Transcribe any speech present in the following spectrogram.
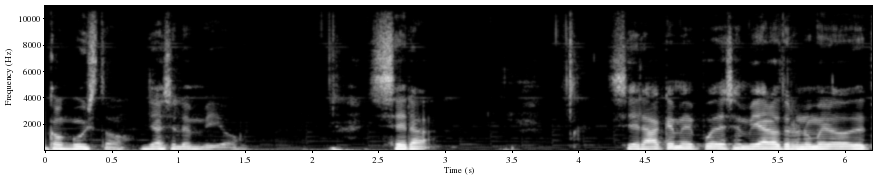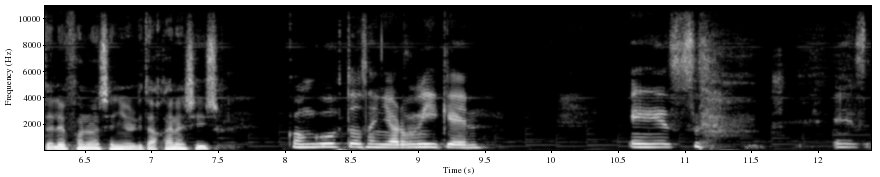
Con gusto, ya se lo envío. ¿Será... ¿Será que me puedes enviar otro número de teléfono, señorita Génesis? Con gusto, señor Miquel. Es. Es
